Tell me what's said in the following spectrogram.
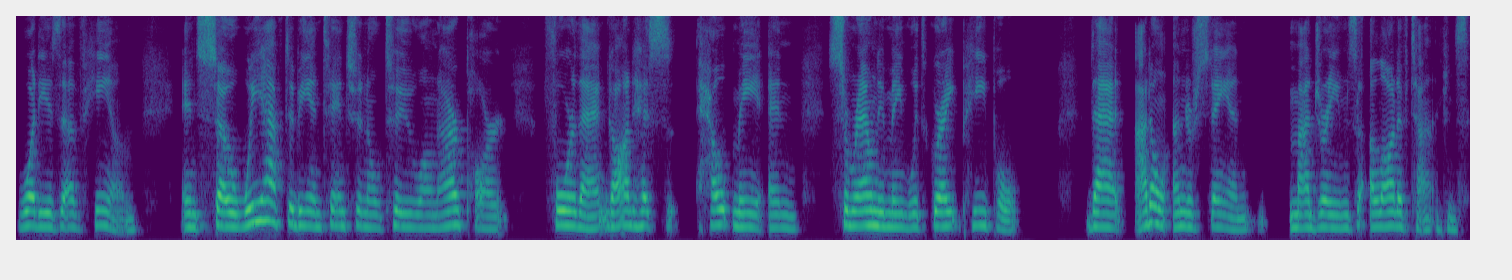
what is of Him. And so we have to be intentional too on our part for that. God has helped me and surrounded me with great people that I don't understand my dreams a lot of times.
